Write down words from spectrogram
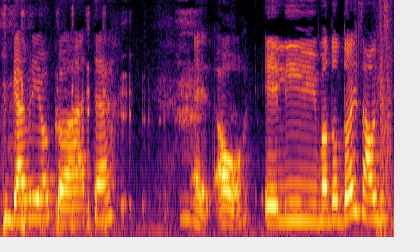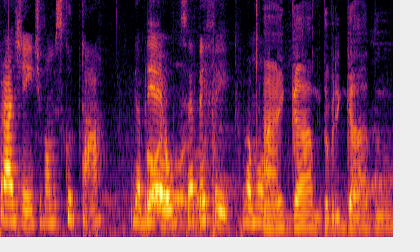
Gabriel Cota. É, ó, ele mandou dois áudios pra gente, vamos escutar. Gabriel, bora, bora, você é perfeito. Vamos lá. Ai, Gá, muito obrigado.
